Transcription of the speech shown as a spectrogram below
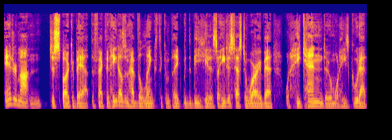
Andrew Martin just spoke about the fact that he doesn't have the length to compete with the big hitters, so he just has to worry about what he can do and what he's good at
